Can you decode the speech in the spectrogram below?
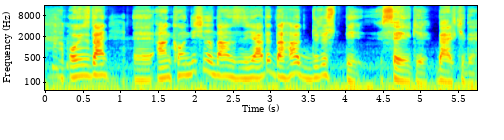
o yüzden e, unconditional'dan ziyade daha dürüst bir sevgi belki de.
